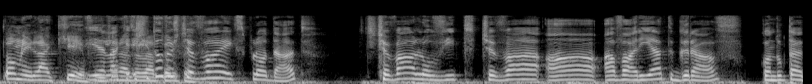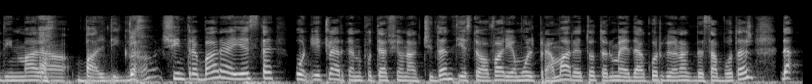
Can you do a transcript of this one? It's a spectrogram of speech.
domnule, la chef. E la chef. Și totuși perfect. ceva a explodat ceva a lovit, ceva a avariat grav conducta din Marea ah, Baltică da. și întrebarea este, bun, e clar că nu putea fi un accident, este o avarie mult prea mare, toată lumea e de acord că e un act de sabotaj, dar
